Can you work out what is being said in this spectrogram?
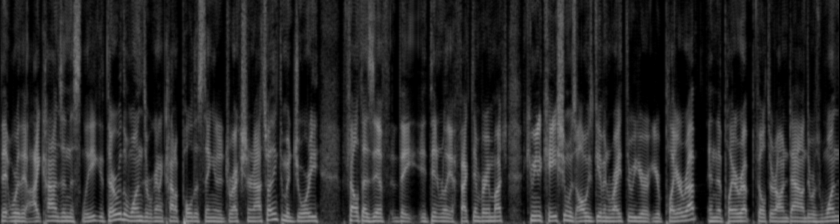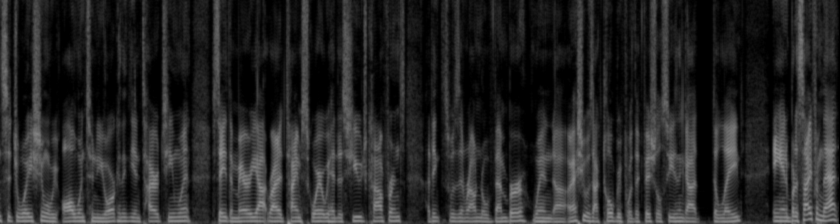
that were the icons in this league, they were the ones that were going to kind of pull this thing in a direction or not. So I think the majority felt as if they it didn't really affect them very much. Communication was always given right through your your player rep, and the player rep filtered on down. There was one situation where we all went to New York. I think the entire team went, stayed at the Marriott right at Times Square. We had this huge conference. I think this was around November when uh, actually it was October before the official season got delayed. And but aside from that,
